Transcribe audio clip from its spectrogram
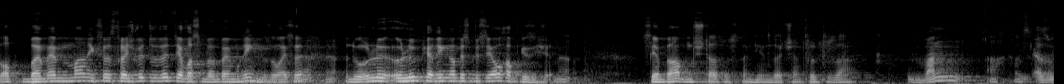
ob beim MMA nichts wird, vielleicht wird, wird ja was bei- beim Ringen, so weißt du. Ja, ja. Wenn du Oly- Olympiaringer bist, bist du ja auch abgesichert. Ja Beamtenstatus dann hier in Deutschland sozusagen. Wann, Ach krass. also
